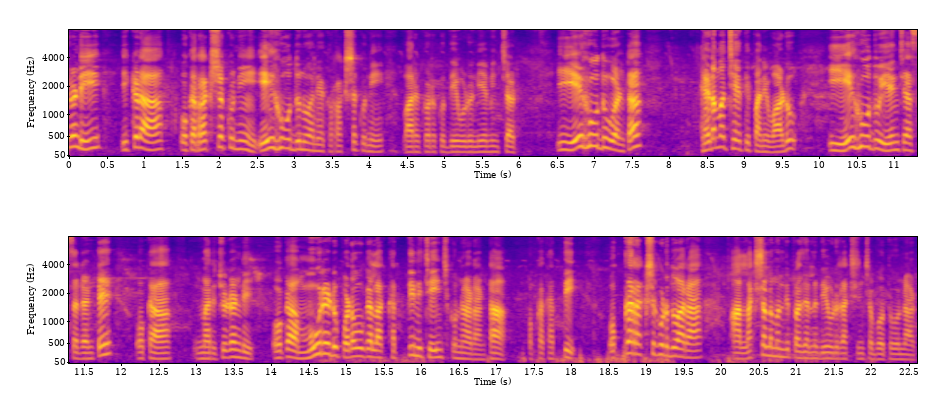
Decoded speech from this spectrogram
చూడండి ఇక్కడ ఒక రక్షకుని ఏహూదును అనే ఒక రక్షకుని వారి కొరకు దేవుడు నియమించాడు. ఈ ఏహూదు అంట ఎడమ చేతి పనివాడు ఈ ఏహూదు ఏం చేస్తాడంటే ఒక మరి చూడండి ఒక మూరెడు పొడవు గల కత్తిని చేయించుకున్నాడంట ఒక కత్తి. ఒక్క రక్షకుడు ద్వారా ఆ లక్షల మంది ప్రజల్ని దేవుడు రక్షించబోతూ ఉన్నాడు.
